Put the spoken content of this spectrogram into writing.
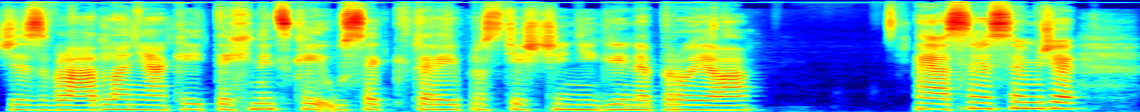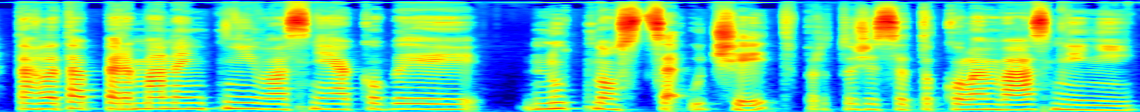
že zvládla nějaký technický úsek, který prostě ještě nikdy neprojela. A já si myslím, že tahle ta permanentní vlastně jakoby nutnost se učit, protože se to kolem vás mění,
